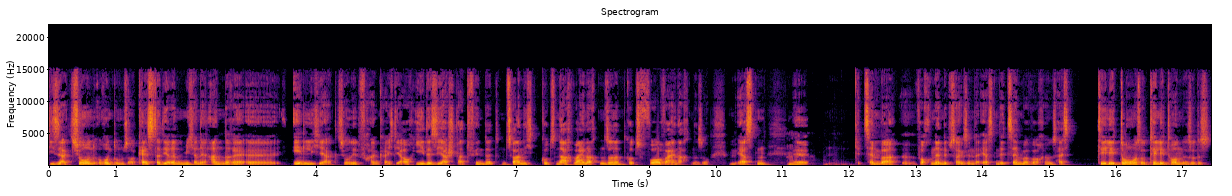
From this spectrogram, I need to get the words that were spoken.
Diese Aktion rund ums Orchester, die erinnert mich an eine andere äh, ähnliche Aktion in Frankreich, die auch jedes Jahr stattfindet. Und zwar nicht kurz nach Weihnachten, sondern kurz vor Weihnachten, also im ersten mhm. äh, Dezember, äh, Wochenende, beziehungsweise in der ersten Dezemberwoche. Und das heißt Teleton, also Teleton, also das,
